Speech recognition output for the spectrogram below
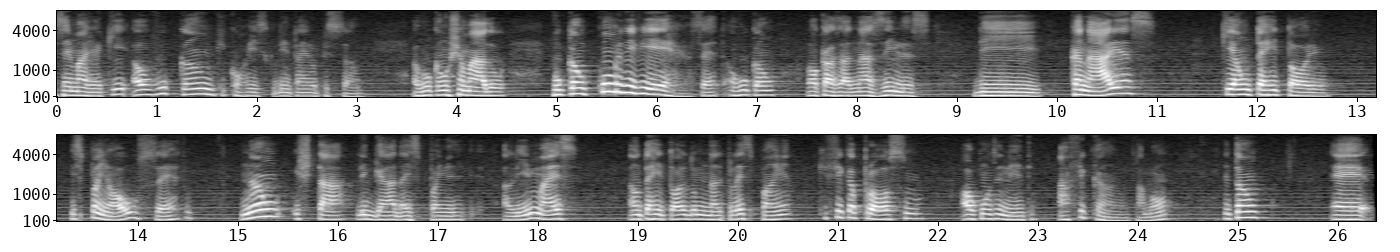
Essa imagem aqui é o vulcão que corre risco de entrar em erupção. É o vulcão chamado Vulcão Cumbre de Vieira, certo? É um vulcão localizado nas ilhas de Canárias, que é um território espanhol, certo? Não está ligado à Espanha ali, mas é um território dominado pela Espanha, que fica próximo ao continente africano, tá bom? Então, é,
